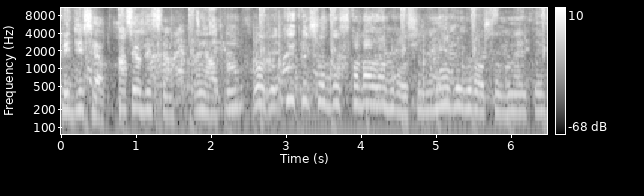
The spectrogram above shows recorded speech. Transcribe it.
50. А це 50. Понятно. Боже, тільки що доставала гроші, не можу гроші знайти.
